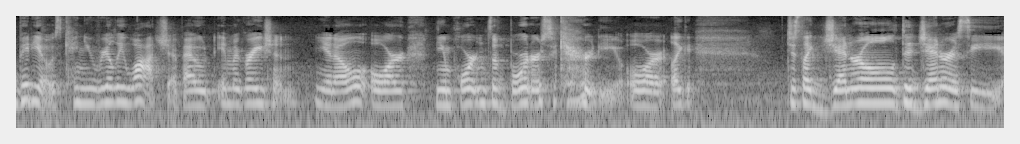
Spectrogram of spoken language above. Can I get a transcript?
videos can you really watch about immigration, you know, or the importance of border security or like just like general degeneracy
